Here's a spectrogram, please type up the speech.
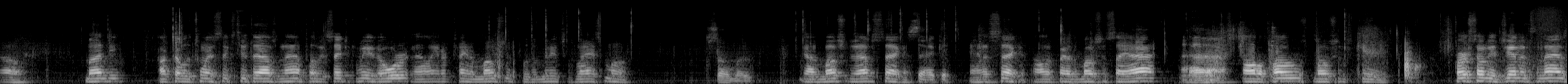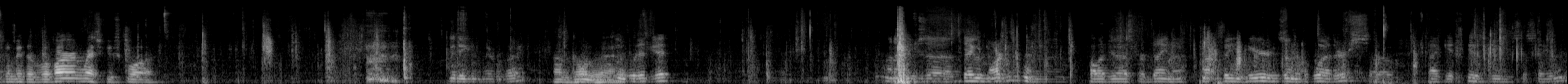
uh, Monday, October twenty-sixth, two thousand nine, Public Safety Committee to order, and I'll entertain a motion for the minutes of last month. So moved. Got a motion, do I have a second? Second. And a second. All in favor of the motion, say aye. Aye. All opposed, motion's carried. First on the agenda tonight is gonna be the La Vergne Rescue Squad. Good evening, everybody. How's it going Doing tonight? pretty good. My name's uh, David Martin, and uh, apologize for Dana not being here. He's under the weather, so I get his duties this evening.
